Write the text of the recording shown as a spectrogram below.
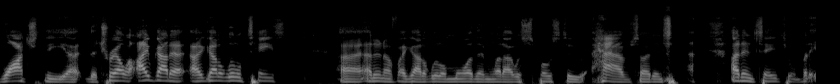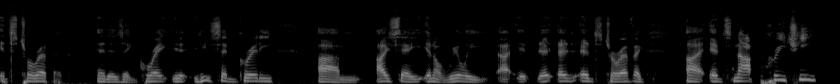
watched the uh, the trailer. I've got a I got a little taste. Uh, I don't know if I got a little more than what I was supposed to have, so I didn't I didn't say it to him, but it's terrific. It is a great. He said gritty. Um, I say, you know, really, uh, it, it, it's terrific. Uh, it's not preachy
